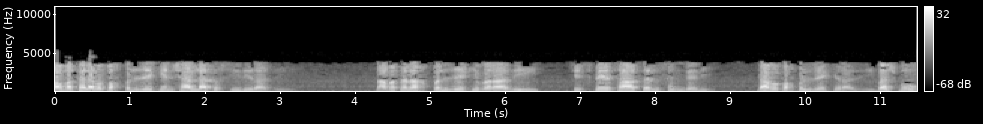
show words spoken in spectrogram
او مسله په خپل ځای کې ان شاء الله تفصیلی راځي دا مسله خپل ځای کې برازي چې سپه ساتل څنګه دي دا په خپل ځای کې راځي بس کوم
